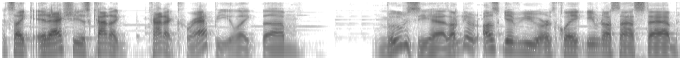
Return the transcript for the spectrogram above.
It's like, it actually is kind of kind of crappy. Like, the um, moves he has. I'll give, I'll give you Earthquake, even though it's not a stab.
